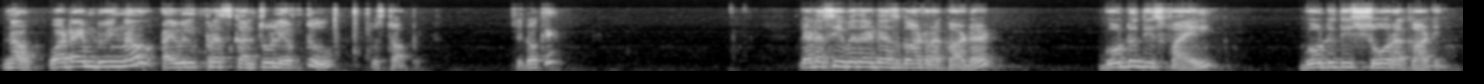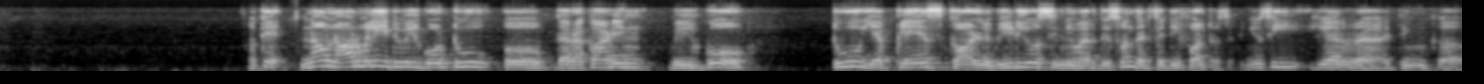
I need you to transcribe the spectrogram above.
Now, what I am doing now, I will press Control F2 to stop it. Is it okay? Let us see whether it has got recorded. Go to this file. Go to this show recording. Okay. Now, normally it will go to uh, the recording will go to a place called videos in your this one. That's the default setting. You see here, uh, I think uh,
